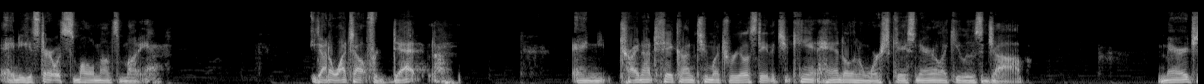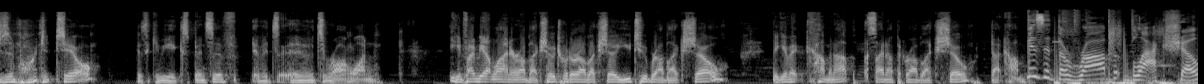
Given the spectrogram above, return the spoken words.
and you can start with small amounts of money. You got to watch out for debt and try not to take on too much real estate that you can't handle in a worst case scenario, like you lose a job. Marriage is important too, because it can be expensive if it's if it's the wrong one. You can find me online at Rob Black Show, Twitter Rob Black Show, YouTube Rob Black Show. Big event coming up. Sign up at robblackshow.com. Visit the Rob Black Show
